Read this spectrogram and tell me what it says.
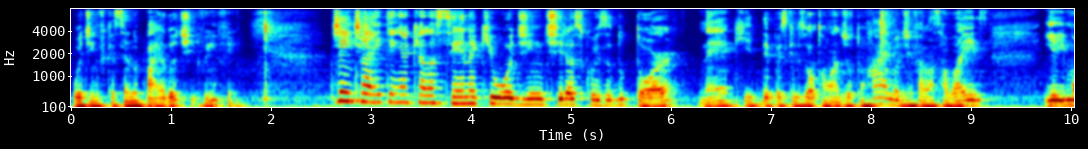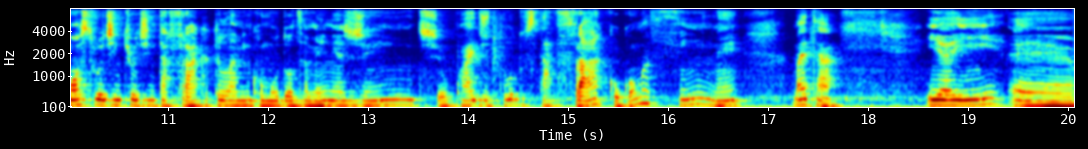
O Odin fica sendo pai adotivo, enfim. Gente, aí tem aquela cena que o Odin tira as coisas do Thor, né? Que depois que eles voltam lá de Jotunheim, Odin vai lá salvar eles. E aí mostra o Odin que o Odin tá fraco, aquilo lá me incomodou também, minha gente. O pai de todos tá fraco, como assim, né? Mas tá. E aí, é...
